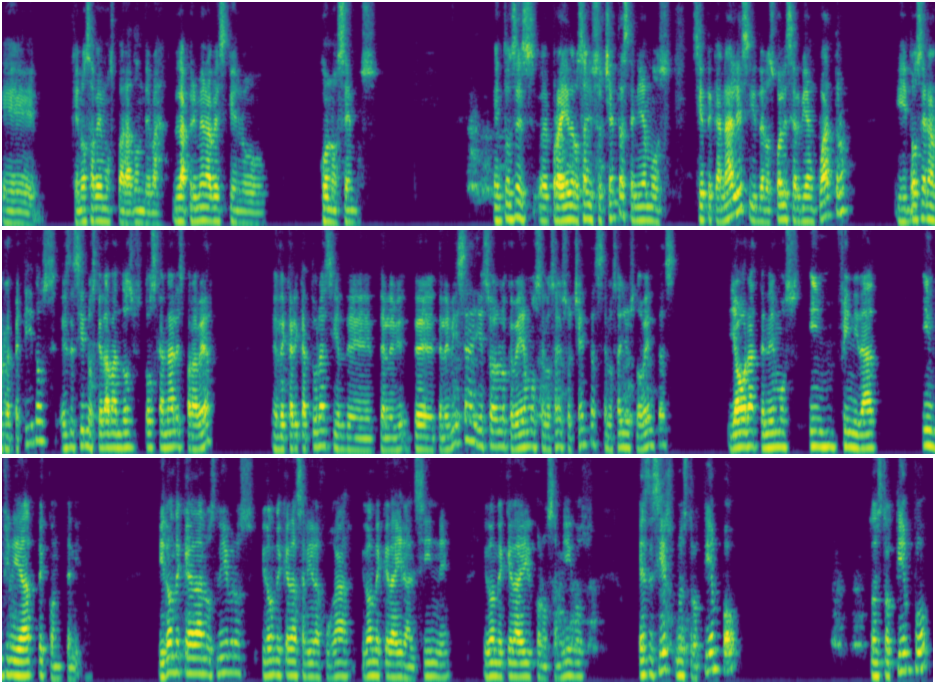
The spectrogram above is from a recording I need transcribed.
eh, que no sabemos para dónde va. La primera vez que lo conocemos. Entonces, eh, por ahí de los años 80 teníamos siete canales y de los cuales servían cuatro y dos eran repetidos, es decir, nos quedaban dos, dos canales para ver el de caricaturas y el de, Televisa, y eso es lo que veíamos en los años 80, en los años 90, y ahora tenemos infinidad, infinidad de contenido. ¿Y dónde quedan los libros? ¿Y dónde queda salir a jugar? ¿Y dónde queda ir al cine? ¿Y dónde queda ir con los amigos? Es decir, nuestro tiempo, nuestro tiempo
